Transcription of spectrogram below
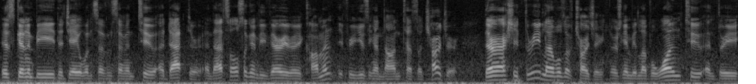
is going to be the J1772 adapter. And that's also going to be very, very common if you're using a non-Tesla charger. There are actually three levels of charging. There's going to be level one, two, and three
